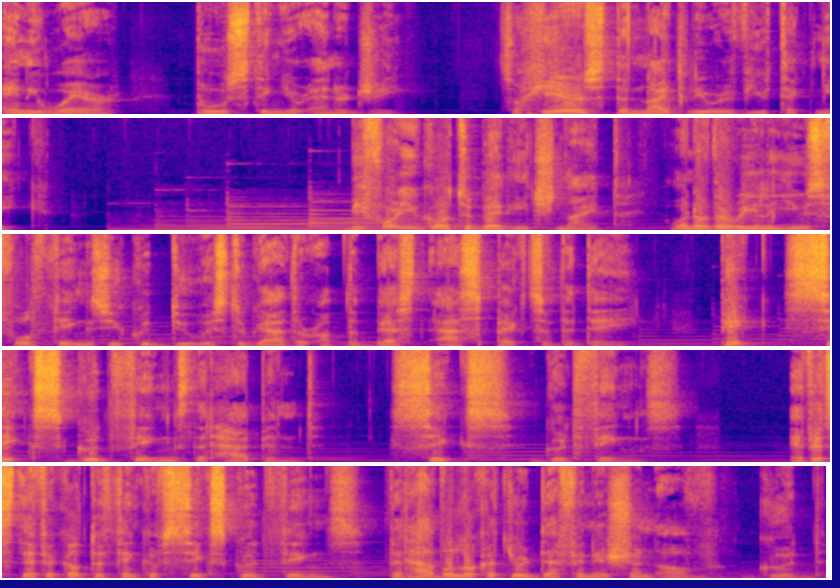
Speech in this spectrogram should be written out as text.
anywhere, boosting your energy. So here's the nightly review technique. Before you go to bed each night, one of the really useful things you could do is to gather up the best aspects of the day. Pick six good things that happened. Six good things. If it's difficult to think of six good things, then have a look at your definition of good.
